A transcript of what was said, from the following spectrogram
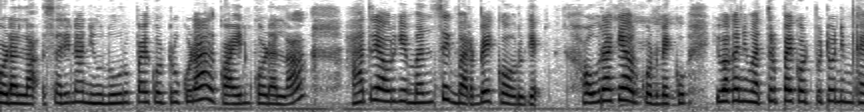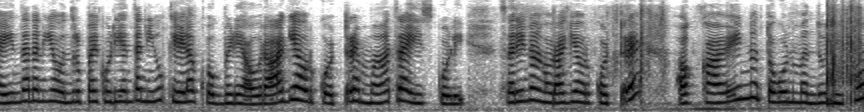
ಕೊಡಲ್ಲ. ಸರಿನಾ? ನೀವು ನೂರು ರೂಪಾಯಿ ಕೊಟ್ಟರು ಕೂಡ ಕಾಯಿನ್ ಕೊಡಲ್ಲ. ಆದರೆ ಅವ್ರಿಗೆ ಮನಸ್ಸಿಗೆ ಬರಬೇಕು ಅವ್ರಿಗೆ. ಅವರಾಗೆ ಅವ್ರು ಕೊಡಬೇಕು. ಇವಾಗ ನೀವು ಹತ್ತು ರೂಪಾಯಿ ಕೊಟ್ಬಿಟ್ಟು ನಿಮ್ಮ ಕೈಯಿಂದ ನನಗೆ ಒಂದು ರೂಪಾಯಿ ಕೊಡಿ ಅಂತ ನೀವು ಕೇಳಕ್ಕೆ ಹೋಗಬೇಡಿ. ಅವ್ರಾಗೆ ಅವ್ರು ಕೊಟ್ಟರೆ ಮಾತ್ರ ಈಸ್ಕೊಳ್ಳಿ. ಸರಿನಾ? ಅವ್ರಾಗೆ ಅವ್ರು ಕೊಟ್ಟರೆ ಆ ಕಾಯಿನ ತೊಗೊಂಡು ಬಂದು ನೀವು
